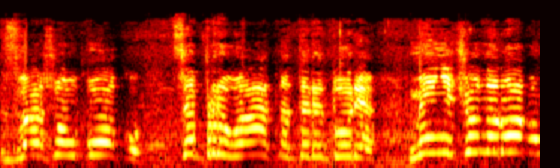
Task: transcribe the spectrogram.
з вашого боку. Це приватна територія. Ми нічого не робимо.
